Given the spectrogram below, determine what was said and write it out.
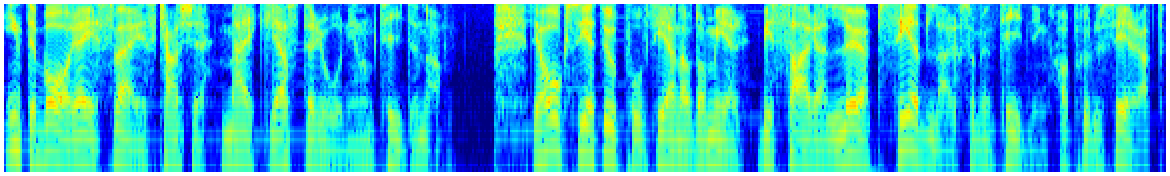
inte bara är Sveriges kanske märkligaste rån genom tiderna. Det har också gett upphov till en av de mer bisarra löpsedlar som en tidning har producerat.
